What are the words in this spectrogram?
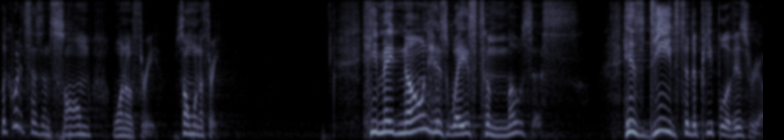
Look what it says in Psalm 103. Psalm 103. He made known his ways to Moses, his deeds to the people of Israel.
